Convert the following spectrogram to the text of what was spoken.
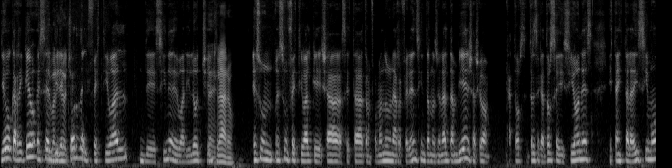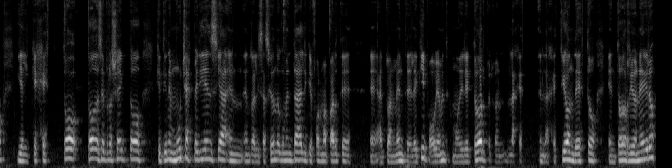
Diego Carriqueo es el director del Festival de Cine de Bariloche. claro. Es un, es un festival que ya se está transformando en una referencia internacional también, ya lleva 14, 13, 14 ediciones, está instaladísimo y el que gestó todo ese proyecto, que tiene mucha experiencia en, realización documental y que forma parte eh, actualmente del equipo, obviamente como director, pero en la, en la, gestión de esto en todo Río Negro,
